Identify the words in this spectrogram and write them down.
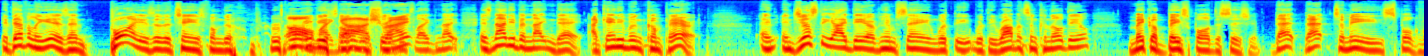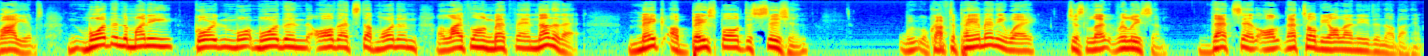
It definitely is, and boy, is it a change from the Oh, my previous gosh, ownership. right? It's like night. It's not even night and day. I can't even compare it. And and just the idea of him saying with the with the Robinson Cano deal, make a baseball decision. That that to me spoke volumes. More than the money, Gordon. More more than all that stuff. More than a lifelong Met fan. None of that. Make a baseball decision. We'll have to pay him anyway. Just let release him. That said, all that told me all I needed to know about him.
